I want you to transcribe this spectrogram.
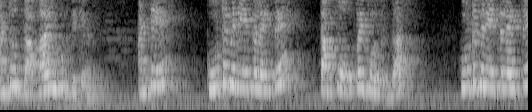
అంటూ దబాయింపుకు దిగాడు. అంటే కూటమి నేతలైతే తప్పు ఒప్పైపోతుందా? కూటమి నేతలైతే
